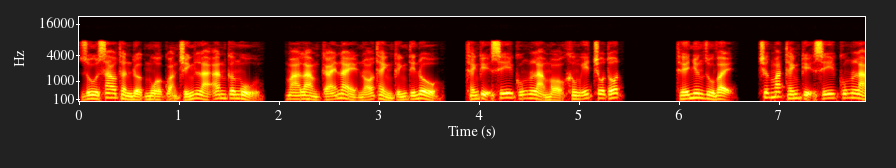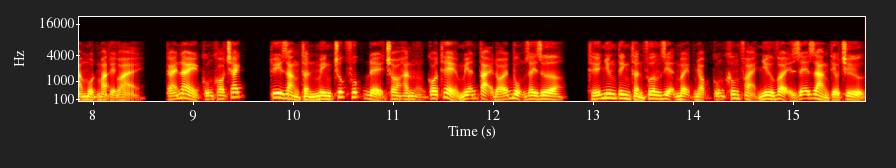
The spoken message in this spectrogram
Dù sao thần được mùa quản chính là ăn cơm ngủ, mà làm cái này nó thành kính tín đồ, thánh kỵ sĩ cũng là mò không ít chỗ tốt. Thế nhưng dù vậy, trước mắt thánh kỵ sĩ cũng là một mặt vẻ vải, cái này cũng có trách, tuy rằng thần minh chúc phúc để cho hắn có thể miễn tại đói bụng dây dưa, thế nhưng tinh thần phương diện mệt nhọc cũng không phải như vậy dễ dàng tiêu trừ.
